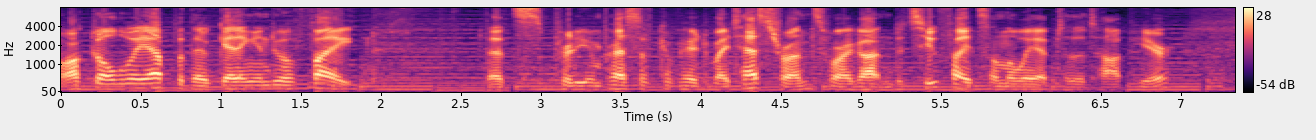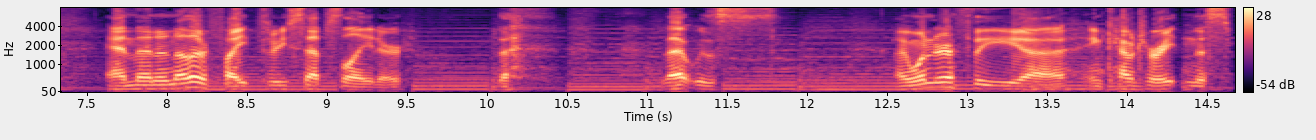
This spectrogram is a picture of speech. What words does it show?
Walked all the way up without getting into a fight. That's pretty impressive compared to my test runs where I got into two fights on the way up to the top here. And then another fight three steps later. that was... I wonder if the uh, encounter rate in this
